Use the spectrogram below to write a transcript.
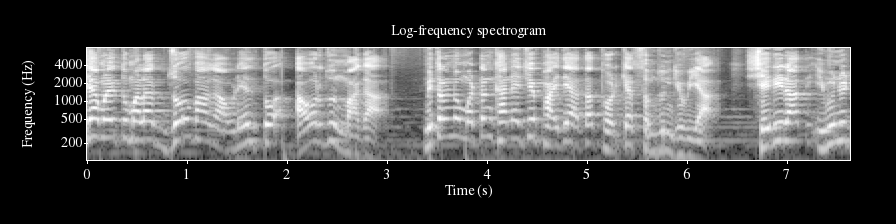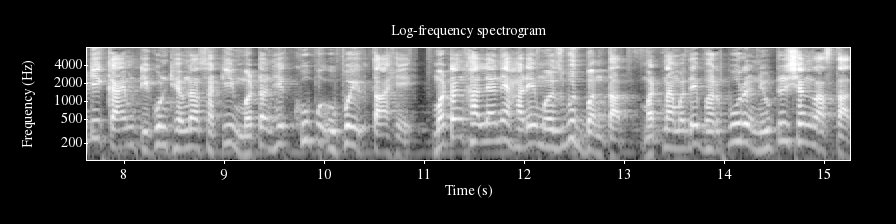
त्यामुळे तुम्हाला जो भाग आवडेल तो आवर्जून मागा. मित्रांनो मटण खाण्याचे फायदे आता थोडक्यात समजून घेऊया. शरीरात इम्युनिटी कायम टिकून ठेवण्यासाठी मटण हे खूप उपयुक्त आहे. मटण खाल्ल्याने हाडे मजबूत बनतात मटणामध्ये भरपूर न्यूट्रिशन असतात.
